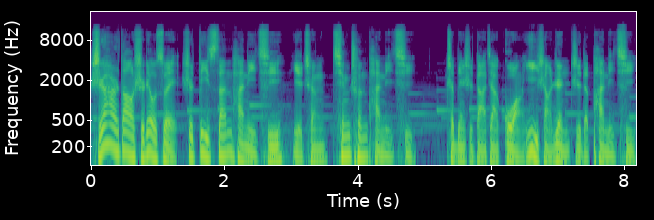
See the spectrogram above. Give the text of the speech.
十二到十六岁是第三叛逆期，也称青春叛逆期，这便是大家广义上认知的叛逆期，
